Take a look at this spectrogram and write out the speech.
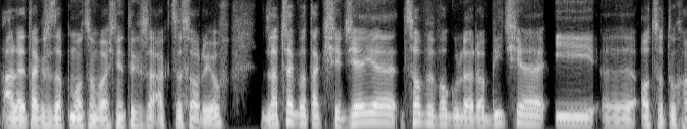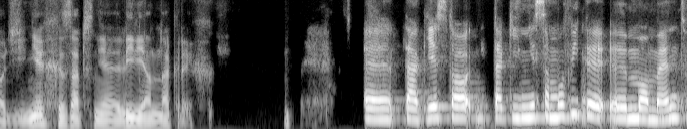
ale także za pomocą właśnie tychże akcesoriów. Dlaczego tak się dzieje? Co wy w ogóle robicie i y, o co tu chodzi? Niech zacznie Lilian Nakrych. E, tak, jest to taki niesamowity y, moment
